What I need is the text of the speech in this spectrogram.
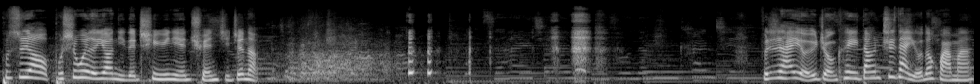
不是要不是为了要你的庆余年全集，真的。不是还有一种可以当指甲油的花吗？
